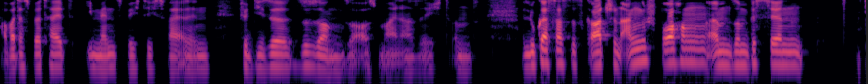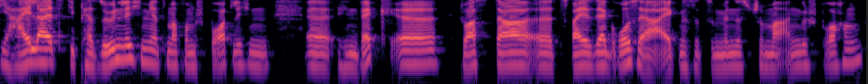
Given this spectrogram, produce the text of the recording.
Aber das wird halt immens wichtig sein für diese Saison, so aus meiner Sicht. Und Lukas hast es gerade schon angesprochen, ähm, so ein bisschen die Highlights, die persönlichen, jetzt mal vom sportlichen äh, hinweg. Äh, du hast da äh, zwei sehr große Ereignisse zumindest schon mal angesprochen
